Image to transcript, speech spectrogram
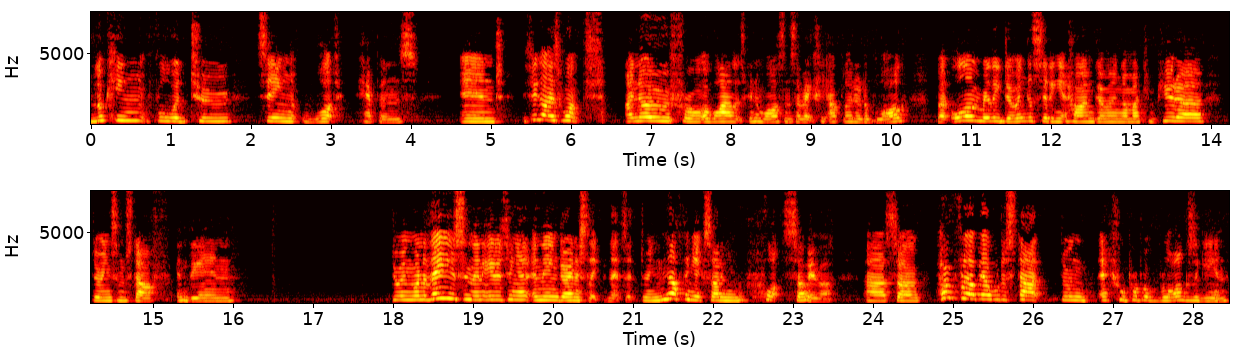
looking forward to seeing what happens. And if you guys want, I know for a while it's been a while since I've actually uploaded a vlog, but all I'm really doing is sitting at home, going on my computer, doing some stuff, and then doing one of these, and then editing it, and then going to sleep, and that's it. Doing nothing exciting whatsoever. Uh, so hopefully I'll be able to start doing actual proper vlogs again.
